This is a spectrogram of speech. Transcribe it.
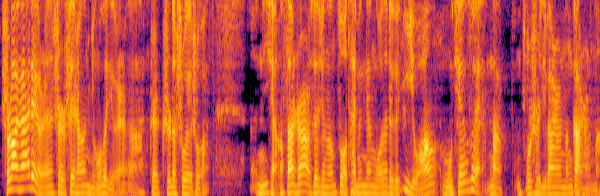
石达开这个人是非常牛的一个人啊，这值得说一说。你想，三十二岁就能做太平天国的这个翼王，五千岁那不是一般人能干上的。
